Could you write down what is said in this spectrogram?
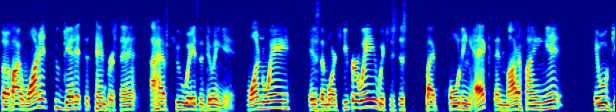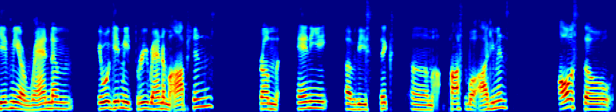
So, if I wanted to get it to 10%, I have two ways of doing it. One way is the more cheaper way, which is just by holding X and modifying it. It will give me a random, it will give me three random options from any of these six um, possible augments. Also,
